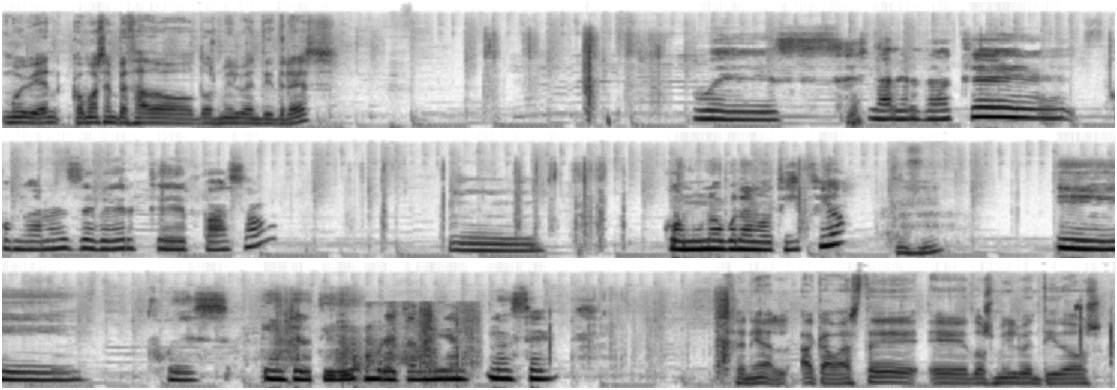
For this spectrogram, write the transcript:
Muy bien, ¿cómo has empezado 2023? Pues la verdad que con ganas de ver qué pasa, mm, con una buena noticia y pues incertidumbre también, no sé. Genial. Acabaste 2022 eh,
